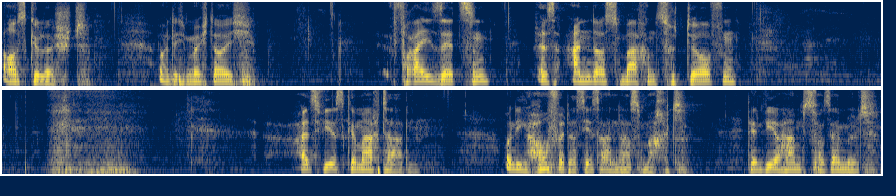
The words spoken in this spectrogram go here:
ausgelöscht. Und ich möchte euch freisetzen, es anders machen zu dürfen, als wir es gemacht haben. Und ich hoffe, dass ihr es anders macht, denn wir haben es versemmelt.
